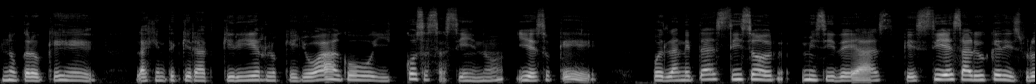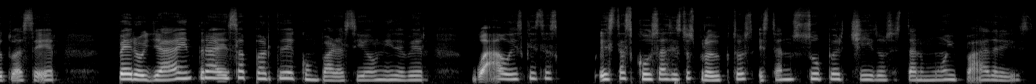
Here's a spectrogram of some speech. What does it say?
No creo que la gente quiera adquirir lo que yo hago y cosas así, ¿no? Y eso que pues la neta sí son mis ideas, que sí es algo que disfruto hacer, pero ya entra esa parte de comparación y de ver, wow, es que estas, estas cosas, estos productos están súper chidos, están muy padres.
